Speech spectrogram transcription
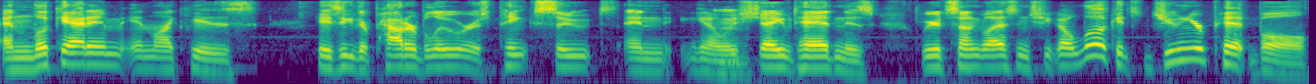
and look at him in like his his either powder blue or his pink suit and you know his Mm. shaved head and his weird sunglasses. And she go look it's junior pitbull.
